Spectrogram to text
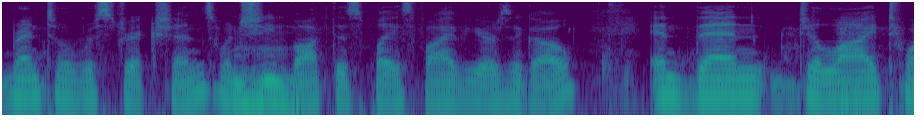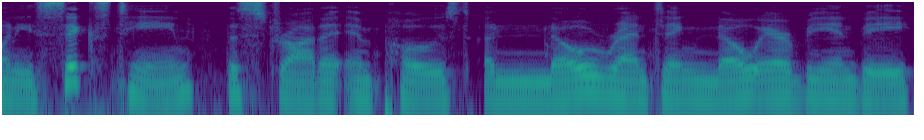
rental restrictions when Mm-hmm. she bought this place five years ago. And then July 2016, the Strata imposed a no renting, no Airbnb,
